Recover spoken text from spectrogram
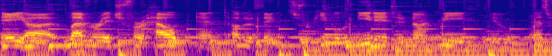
a uh, leverage for help and other things for people who need it and not me who has a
